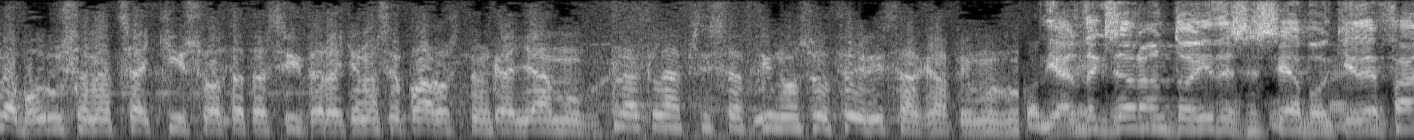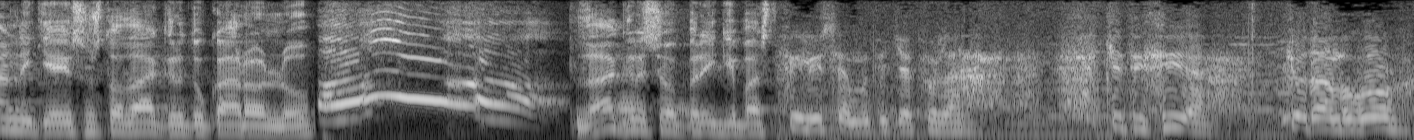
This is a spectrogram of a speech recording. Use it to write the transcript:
Να μπορούσα να τσακίσω αυτά τα σίδερα και να σε πάρω στην αγκαλιά μου. Να κλάψεις αυτήν όσο θέλεις, αγάπη μου. Διάννη δεν ξέρω αν το είδες εσύ από εκεί, δεν φάνηκε ίσως το δάκρυ του Καρόλου. Δάκρυσε ο πρίγκιπας. Φίλησέ μου την Κιατούλα και τη θεία. Και όταν βγω,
